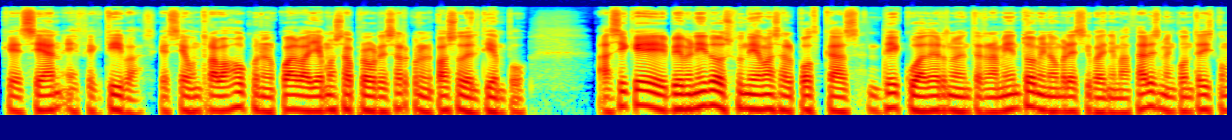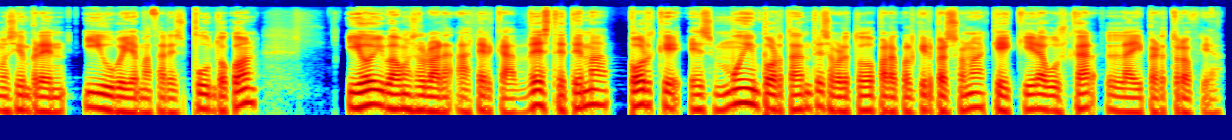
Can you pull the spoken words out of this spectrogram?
que sean efectivas, que sea un trabajo con el cual vayamos a progresar con el paso del tiempo. Así que bienvenidos un día más al podcast de Cuaderno de Entrenamiento. Mi nombre es Iván Yamazares, me encontréis como siempre en ivyamazares.com y hoy vamos a hablar acerca de este tema porque es muy importante, sobre todo para cualquier persona que quiera buscar la hipertrofia.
